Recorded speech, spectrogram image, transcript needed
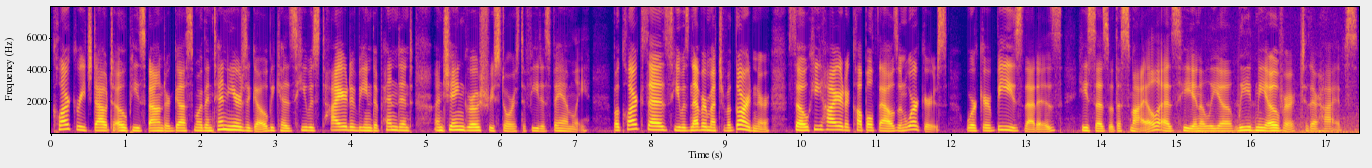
Clark reached out to OP's founder Gus more than 10 years ago because he was tired of being dependent on chain grocery stores to feed his family. But Clark says he was never much of a gardener, so he hired a couple thousand workers. Worker bees, that is, he says with a smile as he and Aaliyah lead me over to their hives.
